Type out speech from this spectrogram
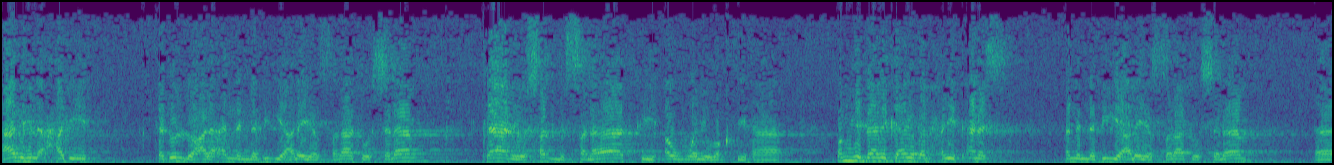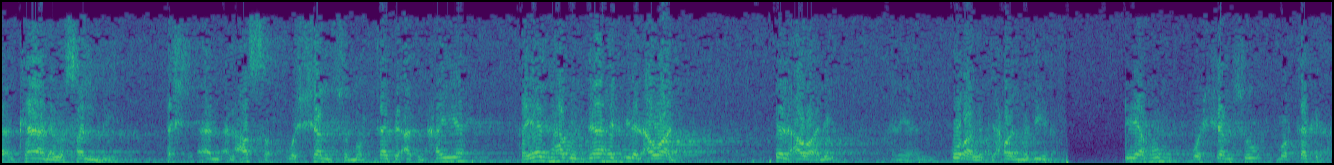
هذه الأحاديث تدل على أن النبي عليه الصلاة والسلام كان يصلي الصلاة في أول وقتها. ومن ذلك أيضا حديث أنس أن النبي عليه الصلاة والسلام آه، كان يصلي العصر والشمس مرتفعة حية فيذهب الذاهب إلى العوالي إلى العوالي يعني القرى التي حول المدينة. يأتيهم والشمس مرتفعة.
